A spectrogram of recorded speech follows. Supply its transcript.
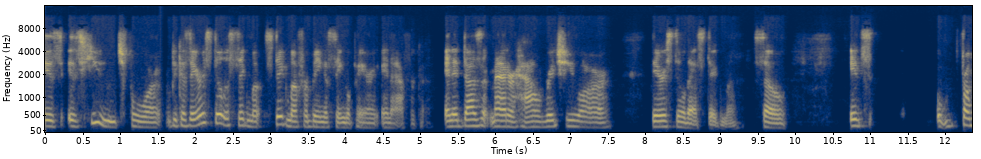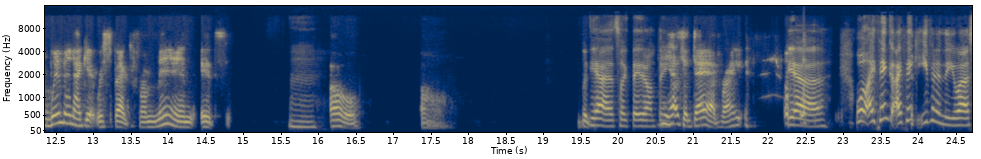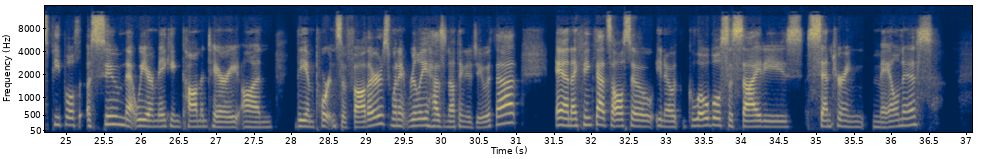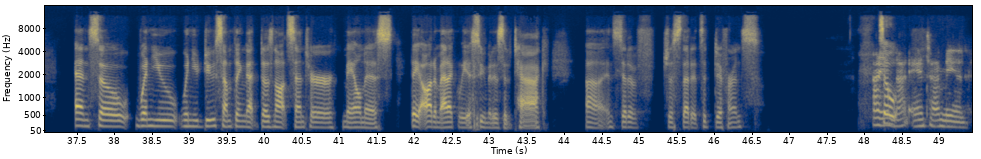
is is huge for because there is still a stigma stigma for being a single parent in Africa. And it doesn't matter how rich you are, there is still that stigma. So it's from women I get respect. From men, it's mm. oh, oh. But yeah, it's like they don't think he has a dad, right? Yeah. Well, I think I think even in the US people assume that we are making commentary on the importance of fathers when it really has nothing to do with that. And I think that's also, you know, global societies centering maleness. And so when you when you do something that does not center maleness, they automatically assume it is an attack uh, instead of just that it's a difference. I so, am not anti-man.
